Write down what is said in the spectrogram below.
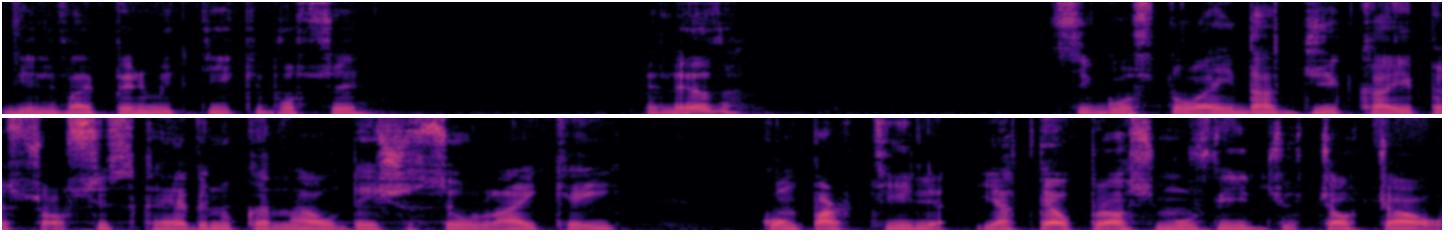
E ele vai permitir que você Beleza? Se gostou aí da dica aí, pessoal, se inscreve no canal, deixa o seu like aí, compartilha e até o próximo vídeo. Tchau, tchau.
